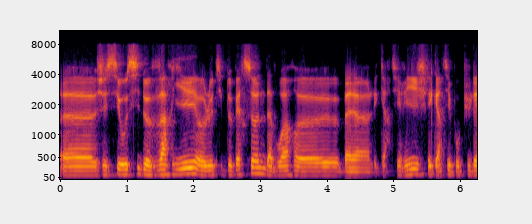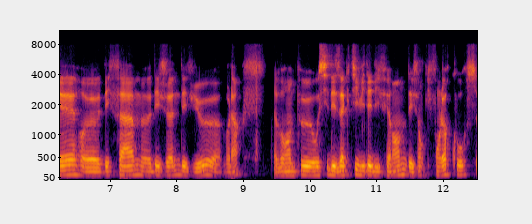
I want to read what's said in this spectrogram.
J'essaie aussi de varier le type de personnes, d'avoir ben, les quartiers riches, les quartiers populaires, des femmes, des jeunes, des vieux, voilà. D'avoir un peu aussi des activités différentes, des gens qui font leurs courses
